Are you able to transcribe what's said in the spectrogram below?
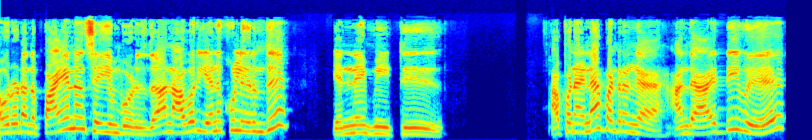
அவரோட அந்த பயணம் செய்யும் பொழுதுதான் அவர் எனக்குள்ள இருந்து என்னை மீட்டு. அப்ப நான் என்ன பண்றேங்க? அந்த அறிவு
